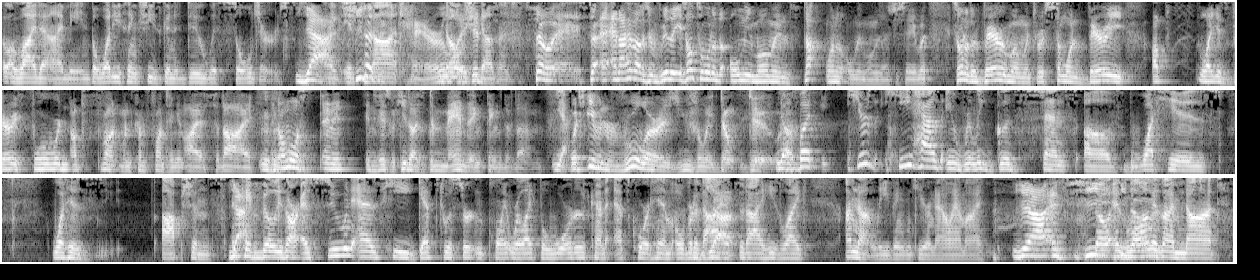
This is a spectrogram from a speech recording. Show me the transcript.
Elaida, I mean, but what do you think she's going to do with soldiers? Yeah, Like, she doesn't not- care. No, like, she doesn't. So, so, and I thought that was a really. It's also one of the only moments, not one of the only moments I should say, but it's one of the rare moments where someone very up, like is very forward and upfront when confronting an Aes Sedai, Mm-hmm. and almost, and it, in his what he does, demanding things of them. Yes. which even rulers usually don't do. No, but here's he has a really good sense of what his what his options and Yes. capabilities are as soon as he gets to a certain point where like the warders kind of escort him over to the Yeah. Aes Sedai, he's like I'm not leaving here now, am I? Yeah, it's he. So as long knows- as I'm not,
